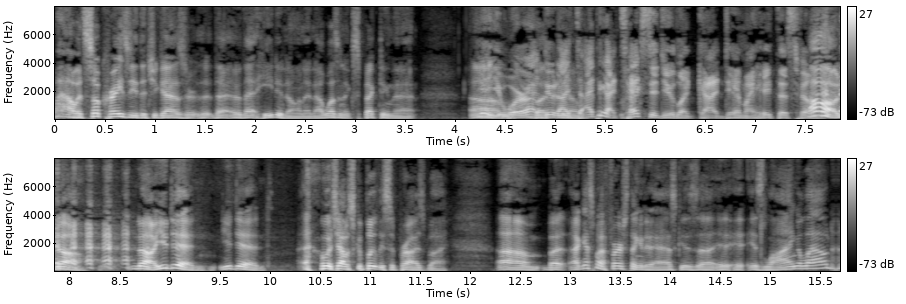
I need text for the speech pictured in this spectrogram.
Wow, it's so crazy that you guys are that, are that heated on it. I wasn't expecting that. yeah, you Um, were, but, dude. you I, know. I think I texted you like, God damn, I hate this film. Oh no, no, you did, you did, which I was completely surprised by. Um, but I guess my first thing to ask is: uh, i- i- Is lying allowed?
